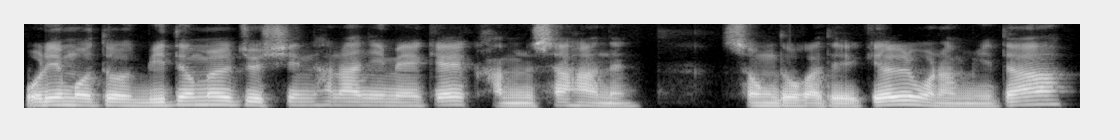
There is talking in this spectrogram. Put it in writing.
우리 모두 믿음을 주신 하나님에게 감사하는 성도가 되길 원합니다.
